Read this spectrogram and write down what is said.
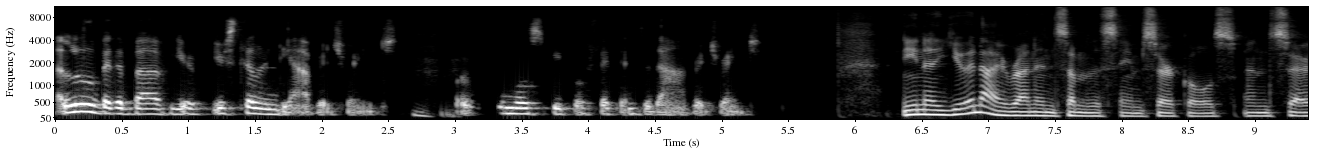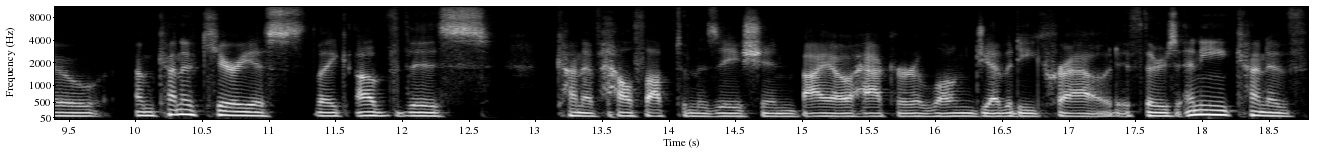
a little bit above, you're you're still in the average range, mm-hmm. or most people fit into the average range. Nina, you and I run in some of the same circles, and so I'm kind of curious, like of this kind of health optimization, biohacker, longevity crowd, if there's any kind of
